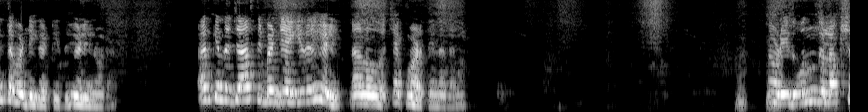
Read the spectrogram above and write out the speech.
ಎಂತ ಬಡ್ಡಿ ಕಟ್ಟಿದ್ದು ಹೇಳಿ ನೋಡ. ಅದಕ್ಕಿಂತ ಜಾಸ್ತಿ ಬಡ್ಡಿ ಆಗಿದ್ರೆ ಹೇಳಿ, ನಾನು ಚೆಕ್ ಮಾಡ್ತೇನೆ ಅದನ್ನು. ನೋಡಿ, ಇದು ಒಂದು ಲಕ್ಷ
